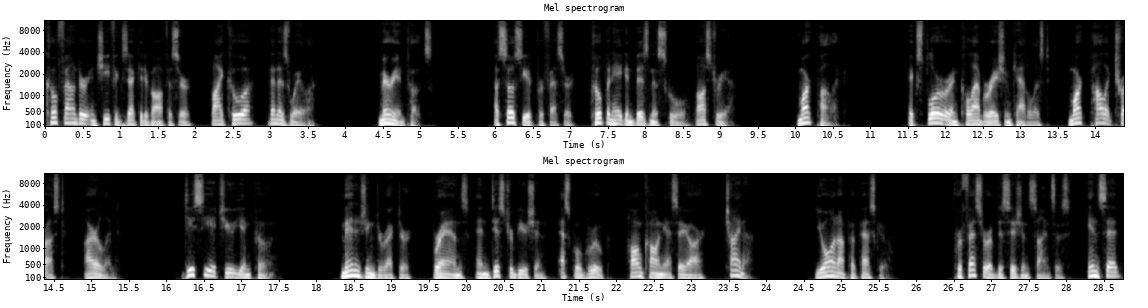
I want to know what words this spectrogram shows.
Co founder and Chief Executive Officer, Vikua, Venezuela. Marion Potts. Associate Professor, Copenhagen Business School, Austria. Mark Pollock. Explorer and Collaboration Catalyst, Mark Pollock Trust, Ireland. DCHU Yingpoon. Managing Director, Brands and Distribution, Esquel Group, Hong Kong SAR, China. Ioana Popescu. Professor of Decision Sciences, INSEAD,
